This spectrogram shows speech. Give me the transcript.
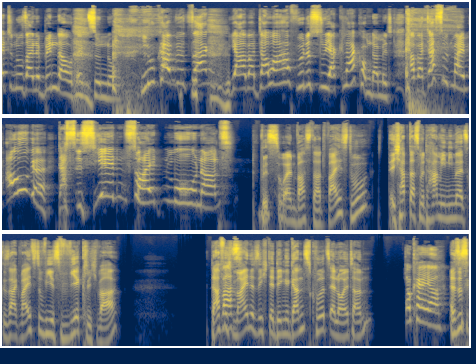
hätte nur seine Bindehautentzündung. Luca wird sagen, ja, aber dauerhaft würdest du ja klarkommen damit. Aber das mit meinem Auge, das ist jeden zweiten Monat. Du bist so ein Bastard. Weißt du, ich habe das mit Hami niemals gesagt. Weißt du, wie es wirklich war? Darf Was? ich meine Sicht der Dinge ganz kurz erläutern? Okay, ja. Es ist,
